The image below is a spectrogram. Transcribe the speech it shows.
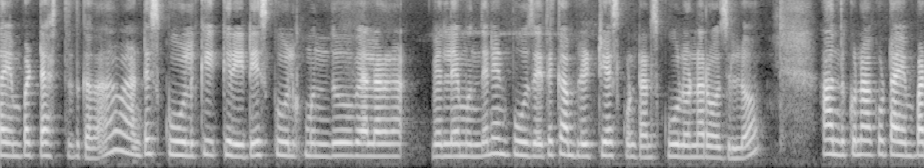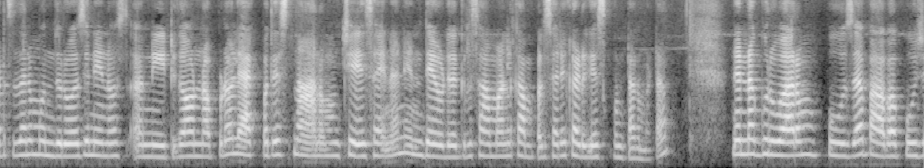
టైం పట్టేస్తుంది కదా. అంటే స్కూల్కి కిరీటీ స్కూల్కి ముందు వెళ్ళ వెళ్ళే ముందే నేను పూజ అయితే కంప్లీట్ చేసుకుంటాను స్కూల్ ఉన్న రోజుల్లో. అందుకు నాకు టైం పడుతుందని ముందు రోజు నేను నీట్గా ఉన్నప్పుడు లేకపోతే స్నానం చేసైనా నేను దేవుడి దగ్గర సామాన్లు కంపల్సరీ కడిగేసుకుంటాను అనమాట నిన్న గురువారం పూజ బాబా పూజ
